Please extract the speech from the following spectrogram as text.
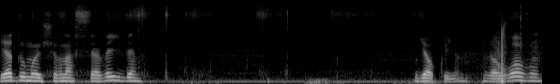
Я думаю, що в нас все вийде. Дякую за увагу.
